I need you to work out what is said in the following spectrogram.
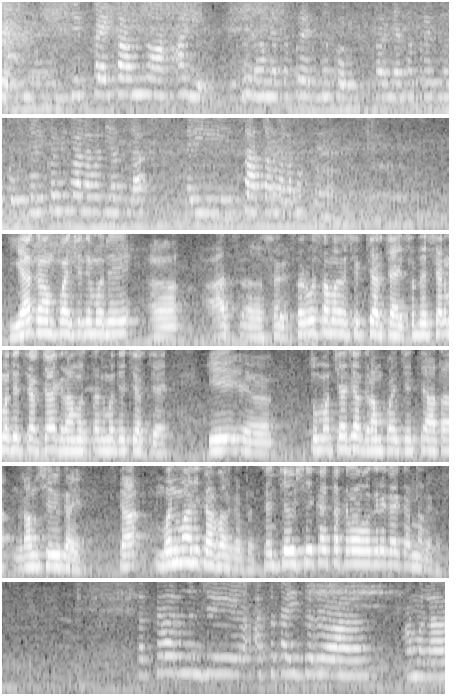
अं, जे काही काम आहे ते घडवण्याचा प्रयत्न करू करण्याचा प्रयत्न करू. जरी कमी कालावधी असला तरी सात आम्हाला भक्कम. या ग्रामपंचायतीमध्ये आज स- सर्वसमावेशक चर्चा आहे. सदस्यांमध्ये चर्चा आहे ग्रामस्थांमध्ये चर्चा आहे की तुमच्या ज्या ग्रामपंचायतच्या आता ग्रामसेविका आहेत त्या मनमानी कारभार करतात. त्यांच्याविषयी काय तक्रार वगैरे काय करणार आहे का? तक्रार म्हणजे असं काही जर आम्हाला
